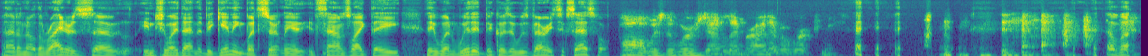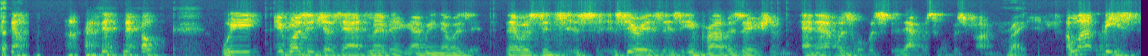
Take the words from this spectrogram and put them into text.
I don't know, the writers uh, enjoyed that in the beginning, but certainly it sounds like they they went with it because it was very successful. Paul was the worst ad libber I'd ever worked with. How about that? No. no, we it wasn't just ad libbing. I mean, there was there was serious improvisation, and that was what was that was what was fun. Right. A lot of these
